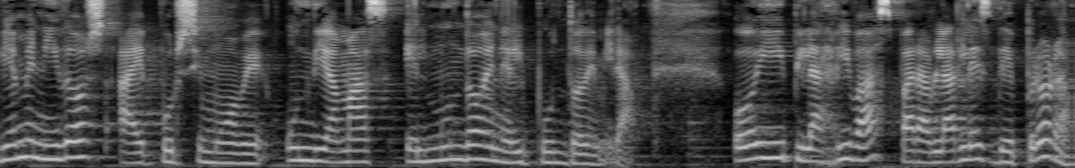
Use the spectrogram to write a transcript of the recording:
Bienvenidos a Epur si mueve, un día más el mundo en el punto de mira. Hoy Pilar Rivas para hablarles de Prora,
